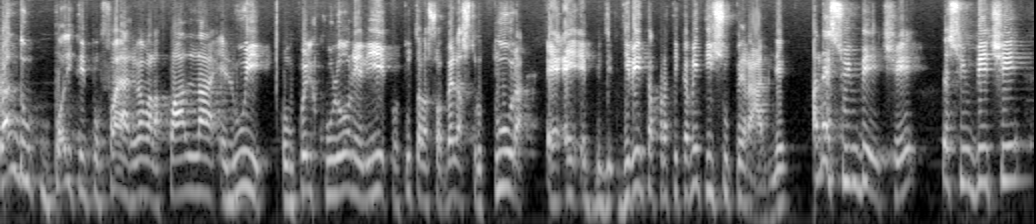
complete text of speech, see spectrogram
quando un po' di tempo fa arrivava la palla e lui con quel culone lì, con tutta la sua bella struttura, è- è- è- diventa praticamente insuperabile. Adesso invece, adesso invece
